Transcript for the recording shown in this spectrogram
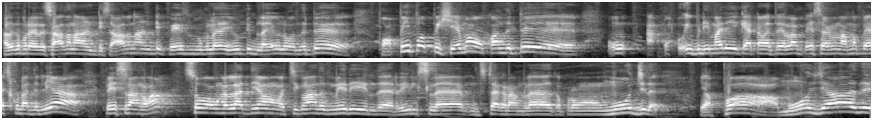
அதுக்கப்புறம் சாதனா ஆண்டி சாதனா ஆண்டி ஃபேஸ்புக்கில் யூடியூப் லைவில் வந்துட்டு பப்பி பப்பி ஷேமாக உட்காந்துட்டு இப்படி மாதிரி கெட்ட வார்த்தையெல்லாம் பேசுகிறாங்க நம்ம பேசக்கூடாது இல்லையா? பேசுகிறாங்களாம் ஸோ அவங்க எல்லாத்தையும் வச்சுக்கலாம். அதுக்கு மீறி இந்த ரீல்ஸில் இன்ஸ்டாகிராமில் அதுக்கப்புறம் மோஜில் எப்பா மோஜா அது.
